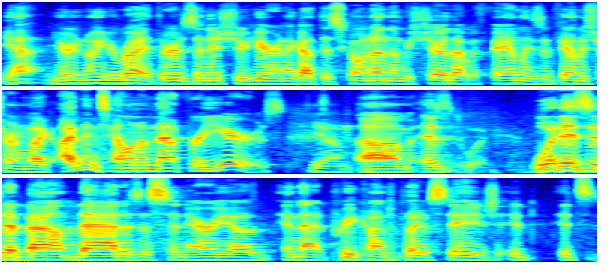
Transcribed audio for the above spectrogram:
yeah, you're no, you're right. There is an issue here, and I got this going on." Then we share that with families, and families turn and like, "I've been telling them that for years." Yeah. Um, as, what is it about that as a scenario in that pre-contemplative stage? It, it's,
